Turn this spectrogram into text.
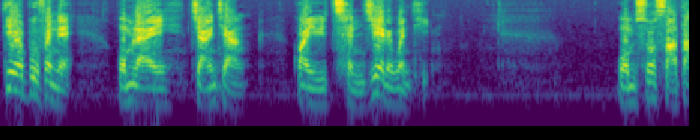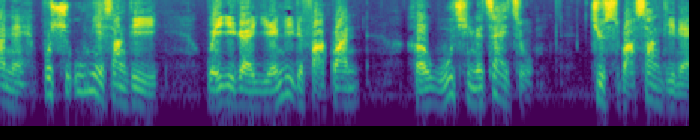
第二部分呢，我们来讲一讲关于惩戒的问题。我们说，撒旦呢，不是污蔑上帝为一个严厉的法官和无情的债主，就是把上帝呢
